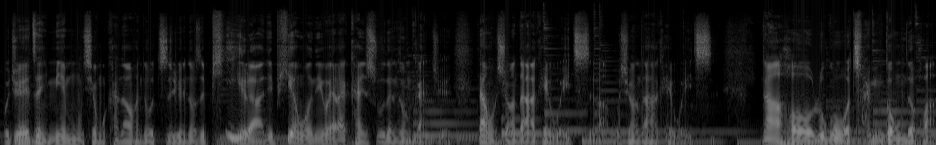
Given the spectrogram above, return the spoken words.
我觉得这里面目前我看到很多职员都是屁啦，你骗我，你会来看书的那种感觉。但我希望大家可以维持啦，我希望大家可以维持。然后如果我成功的话，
